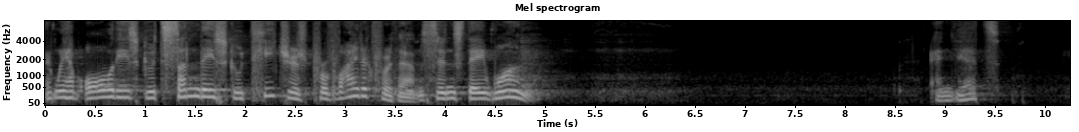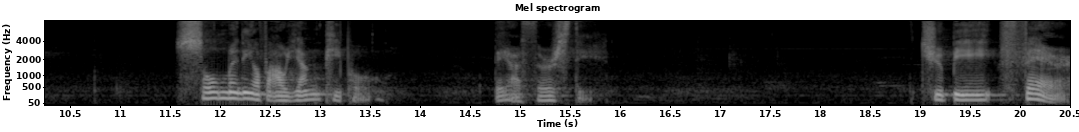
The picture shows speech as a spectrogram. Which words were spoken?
and we have all these good Sunday school teachers provided for them since day one. And yet, so many of our young people, they are thirsty to be fair,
